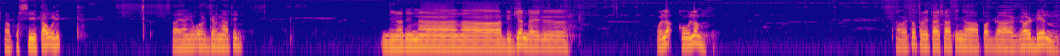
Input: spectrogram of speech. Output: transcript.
Tapos sitaw ulit. Sayang yung order natin. Hindi natin na nabigyan dahil wala, kulang. Oh, ito, tuloy tayo sa ating ah, pag-garden.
